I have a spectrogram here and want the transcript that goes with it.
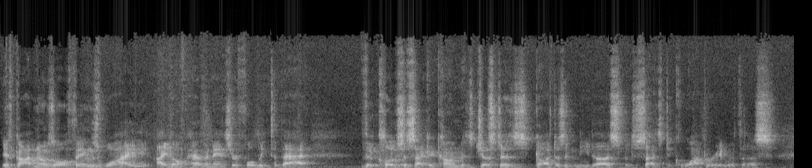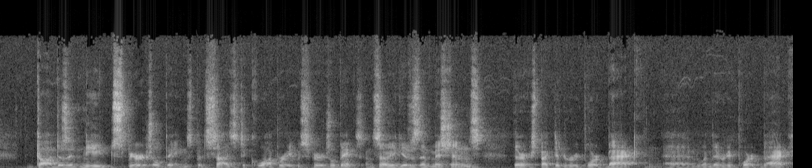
If God knows all things, why? I don't have an answer fully to that. The closest I could come is just as God doesn't need us, but decides to cooperate with us. God doesn't need spiritual beings, but decides to cooperate with spiritual beings. And so he gives them missions. They're expected to report back. And when they report back,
